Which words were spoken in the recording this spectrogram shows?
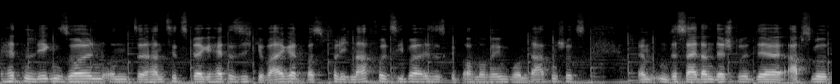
hätten legen sollen und äh, Hans Sitzberger hätte sich geweigert, was völlig nachvollziehbar ist. Es gibt auch noch irgendwo einen Datenschutz. Ähm, und das sei dann der, der absolut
